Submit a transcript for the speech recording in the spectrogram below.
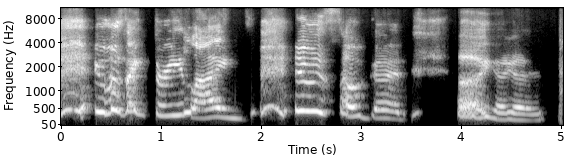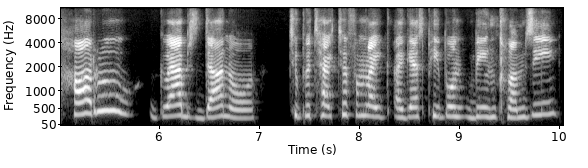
it was like three lines. It was so good. Oh my god. Haru grabs Dano to protect her from like I guess people being clumsy.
